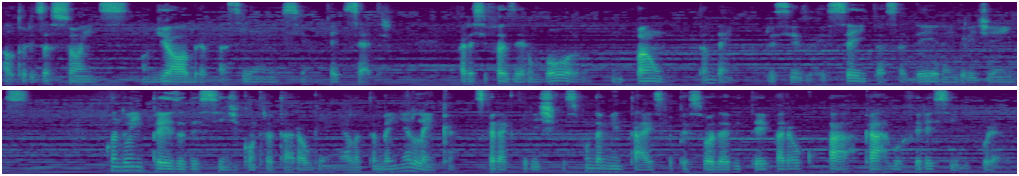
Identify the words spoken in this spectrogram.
autorizações, mão de obra, paciência, etc. Para se fazer um bolo, um pão, também preciso receita, assadeira, ingredientes. Quando uma empresa decide contratar alguém, ela também elenca as características fundamentais que a pessoa deve ter para ocupar o cargo oferecido por ela.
